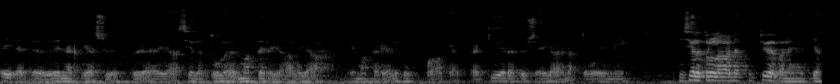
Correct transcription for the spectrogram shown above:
e, e, energiasyöppöjä ja siellä tulee materiaalia ja materiaalihukkaa käytetään, kierrätys ei aina toimi. Ja siellä tuolla annettiin työvälineet ja,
